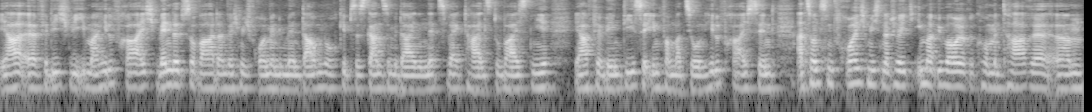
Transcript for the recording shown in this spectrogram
ja, äh, für dich wie immer hilfreich. Wenn das so war, dann würde ich mich freuen, wenn du mir einen Daumen hoch gibst, das Ganze mit deinem Netzwerk teilst. Du weißt nie, ja, für wen diese Informationen hilfreich sind. Ansonsten freue ich mich natürlich immer über eure Kommentare, ähm,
